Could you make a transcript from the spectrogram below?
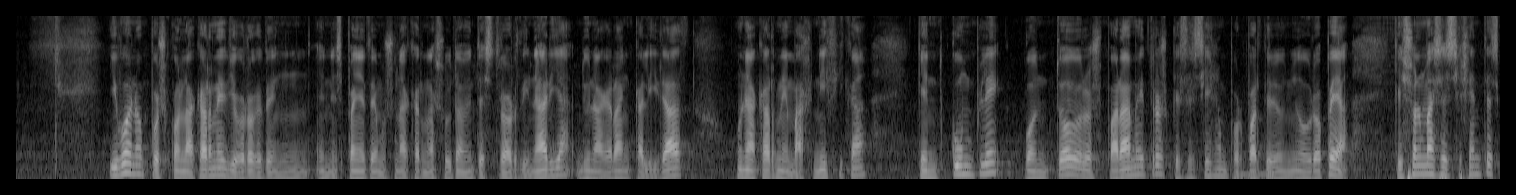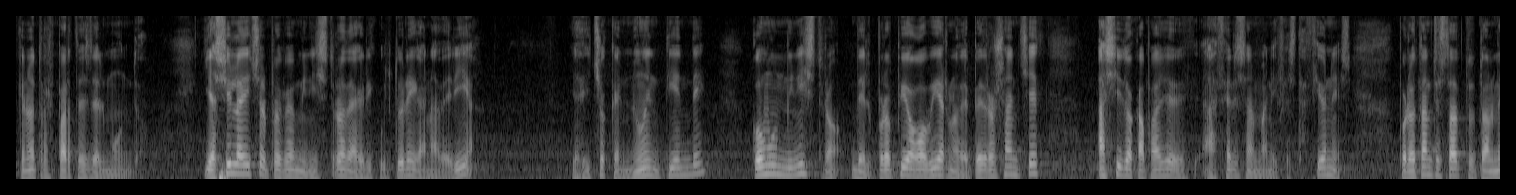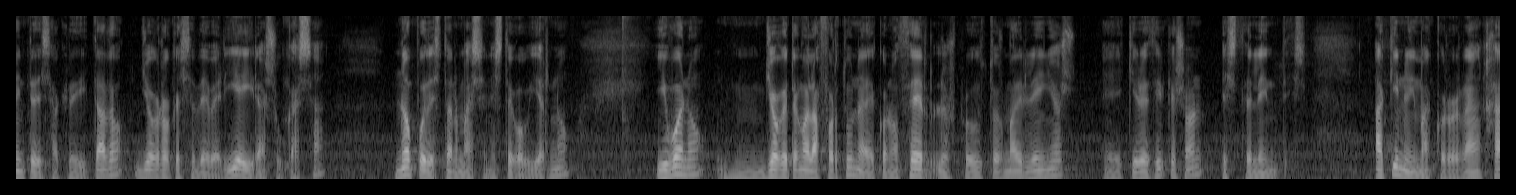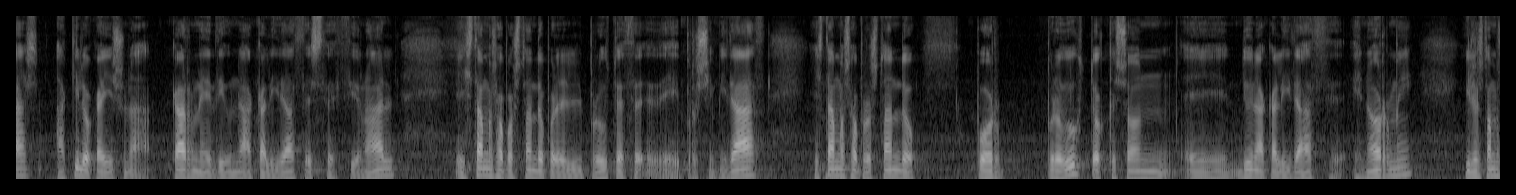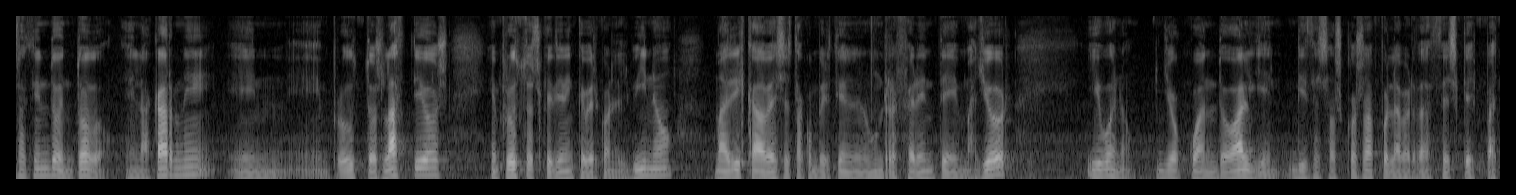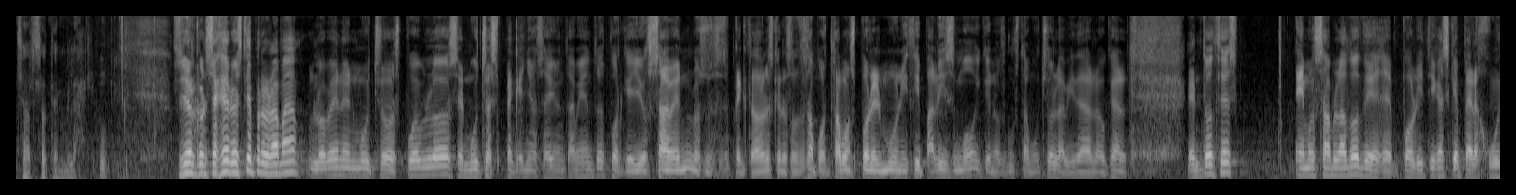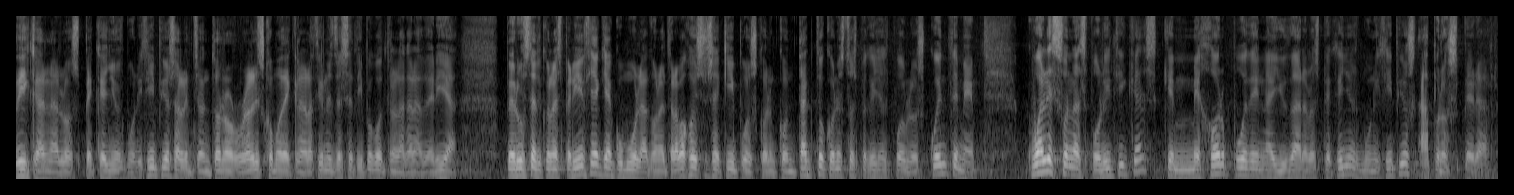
Y bueno, pues con la carne, yo creo que en España tenemos una carne absolutamente extraordinaria, de una gran calidad, una carne magnífica, que cumple con todos los parámetros que se exigen por parte de la Unión Europea, que son más exigentes que en otras partes del mundo. Y así lo ha dicho el propio ministro de Agricultura y Ganadería. Y ha dicho que no entiende cómo un ministro del propio gobierno de Pedro Sánchez ha sido capaz de hacer esas manifestaciones. Por lo tanto, está totalmente desacreditado. Yo creo que se debería ir a su casa. No puede estar más en este gobierno. Y bueno, yo que tengo la fortuna de conocer los productos madrileños, eh, quiero decir que son excelentes. Aquí no hay macrogranjas, aquí lo que hay es una carne de una calidad excepcional, estamos apostando por el producto de proximidad, estamos apostando por productos que son eh, de una calidad enorme y lo estamos haciendo en todo, en la carne, en, en, productos lácteos, en productos que tienen que ver con el vino. Madrid cada vez se está convirtiendo en un referente mayor y bueno, yo cuando alguien dice esas cosas, pues la verdad es que es para echarse a temblar. Señor consejero, este programa lo ven en muchos pueblos, en muchos pequeños ayuntamientos, porque ellos saben, los espectadores, que nosotros apostamos por el municipalismo y que nos gusta mucho la vida local. Entonces, hemos hablado de políticas que perjudican a los pequeños municipios, a los entornos rurales, como declaraciones de ese tipo contra la ganadería. Pero usted, con la experiencia que acumula, con el trabajo de sus equipos, con el contacto con estos pequeños pueblos, cuénteme, ¿cuáles son las políticas que mejor pueden ayudar a los pequeños municipios a prosperar?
